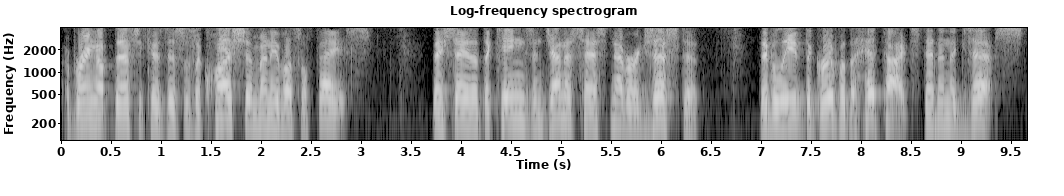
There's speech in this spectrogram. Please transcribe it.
I bring up this because this is a question many of us will face. They say that the kings in Genesis never existed. They believe the group of the Hittites didn't exist.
